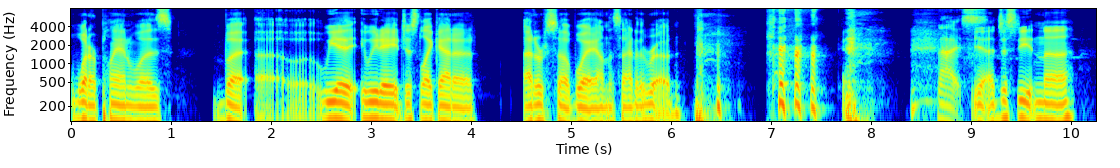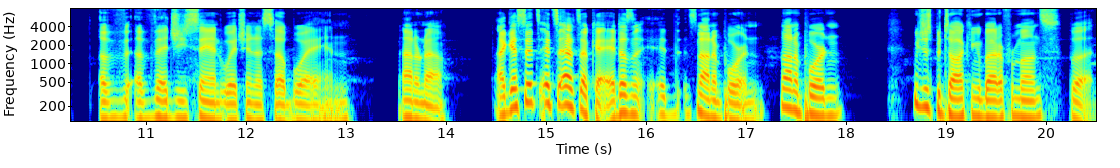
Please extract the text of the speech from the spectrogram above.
what our plan was but uh we ate, we ate just like at a at a subway on the side of the road nice. yeah just eating a, a a veggie sandwich in a subway and i don't know i guess it's it's that's okay it doesn't it, it's not important not important we've just been talking about it for months but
